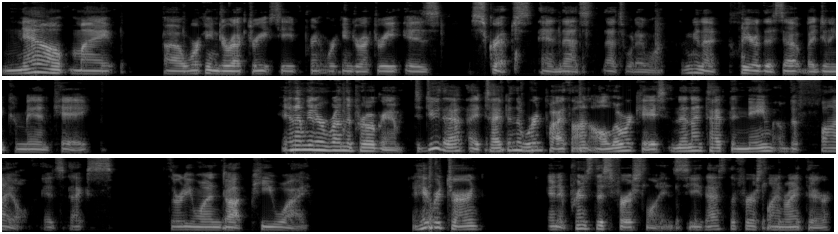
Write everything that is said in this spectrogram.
Now my uh, working directory, see print working directory is scripts and that's that's what I want. I'm going to clear this out by doing command K and I'm going to run the program. To do that, I type in the word Python, all lowercase, and then I type the name of the file. It's x31.py. I hit return, and it prints this first line. See, that's the first line right there.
